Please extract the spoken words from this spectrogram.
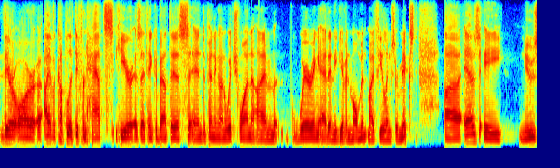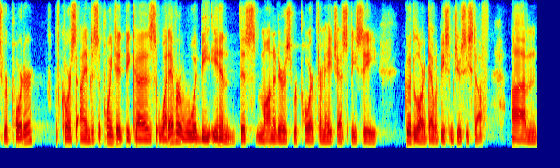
there are. I have a couple of different hats here as I think about this, and depending on which one I'm wearing at any given moment, my feelings are mixed. Uh, as a news reporter, of course, I am disappointed because whatever would be in this monitor's report from HSBC, good lord, that would be some juicy stuff. Um,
